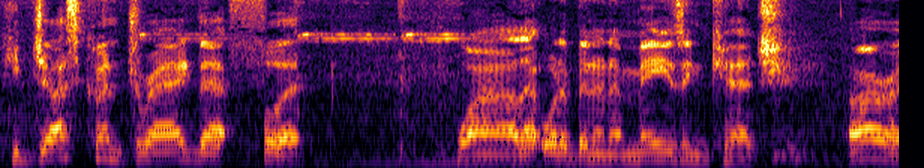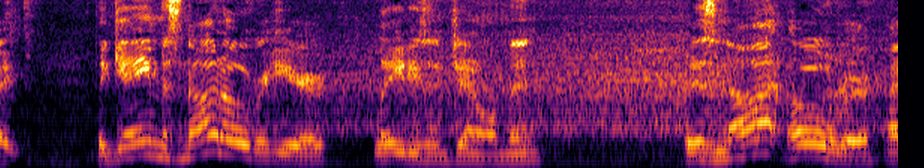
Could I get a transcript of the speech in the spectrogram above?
He just couldn't drag that foot. Wow, that would have been an amazing catch. Alright. The game is not over here, ladies and gentlemen. It is not over. I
